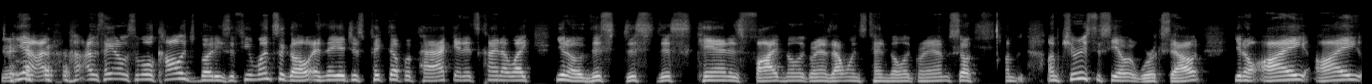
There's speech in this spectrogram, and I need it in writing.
yeah, I, I, was hanging out with some old college buddies a few months ago, and they had just picked up a pack, and it's kind of like you know this this this can is five milligrams, that one's ten milligrams. So I'm I'm curious to see how it works out. You know, I I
